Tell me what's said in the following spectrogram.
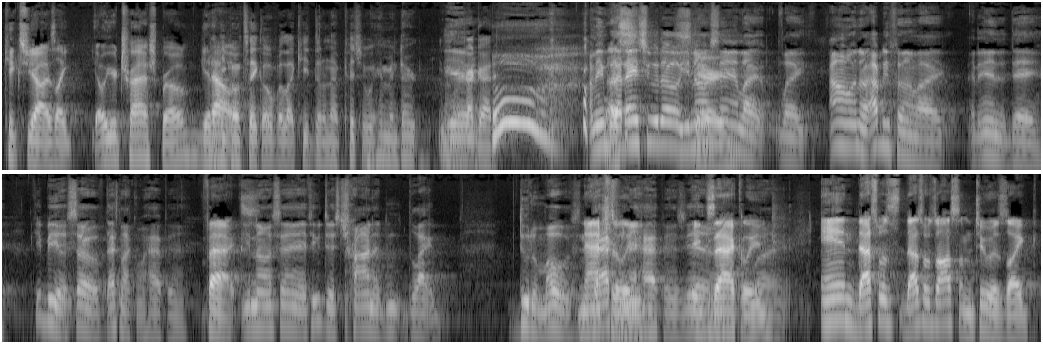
kicks you out. He's like, yo, you're trash, bro. Get He gonna take over like he did on that picture with him and Durk. I'm Yeah. like, I got it. I mean, but That's that ain't you though. You know what I'm saying? Like, like I don't know. I be feeling like at the end of the day, if you be yourself, that's not gonna happen. Facts. You know what I'm saying? If you just trying to do like do the most, naturally that's when it happens. Yeah. exactly Like, and that's what's that's what's awesome too is like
